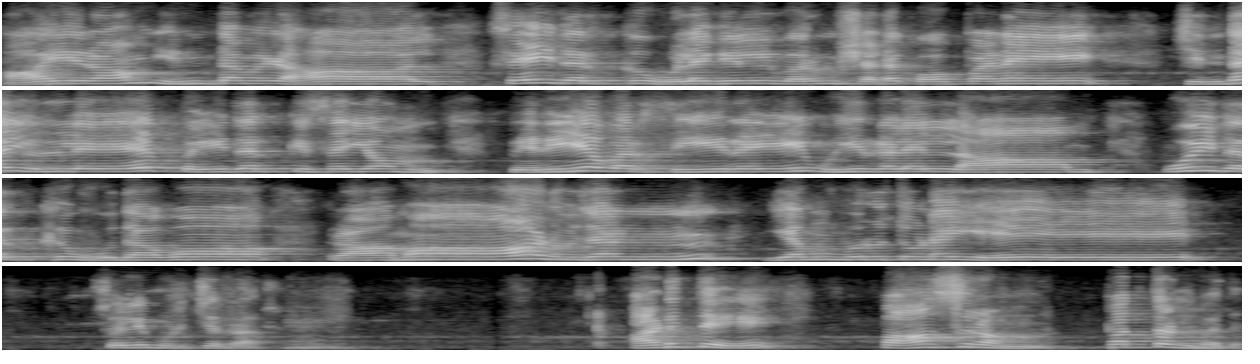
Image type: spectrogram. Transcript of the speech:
ஆயிரம் இன்தமிழால் செய்தற்கு உலகில் வரும் ஷடகோப்பனை சிந்தையுள்ளே பெய்தற்கிசையும் பெரியவர் சீரை உயிர்களெல்லாம் உய்தற்கு உதவும் ராமானுஜன் எம் ஒரு துணையே சொல்லி முடிச்சிடுறார். அடுத்து பாசுரம் பத்தொன்பது.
